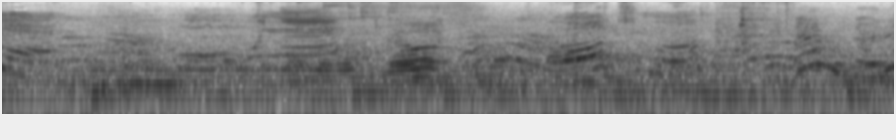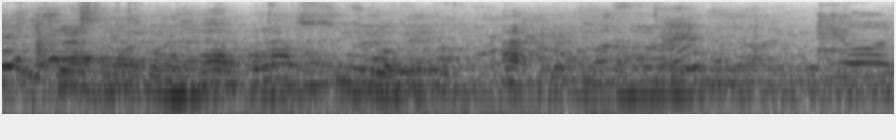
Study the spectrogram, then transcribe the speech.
Ki? Bu ne? Yoğurt. Yoğurt mu? Güzel mi? Öyle mi? Güzel. Ya bırak suyu. Yoğurt.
